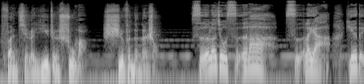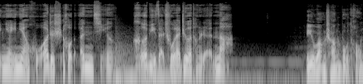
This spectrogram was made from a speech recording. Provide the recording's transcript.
泛起了一阵酥麻，十分的难受。死了就死了。死了呀，也得念一念活着时候的恩情，何必再出来折腾人呢？与往常不同，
